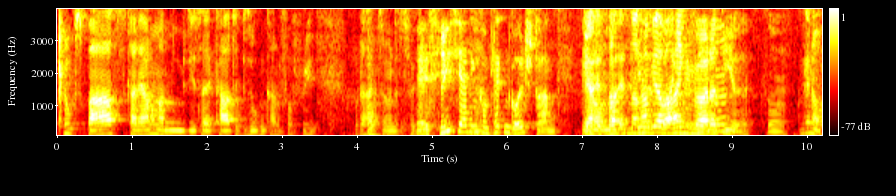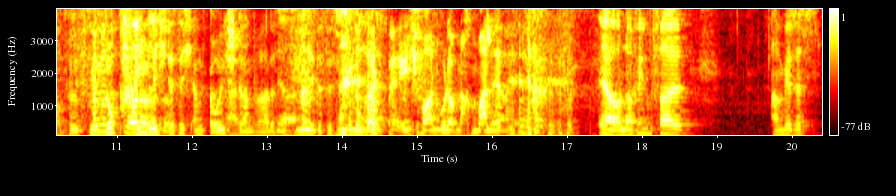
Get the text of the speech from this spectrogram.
Clubs, Bars, keine Ahnung, man mit dieser Karte besuchen kann for free. Oder halt zumindest für Ja, es hieß ja den kompletten Goldstrand. Genau, ja, es und war, dann- es, dann haben es wir war aber eigentlich ein. Mörder-Deal. So. Genau, für Es ist mir so 75 Euro oder peinlich, so. dass ich am Goldstrand war. Das, Ja. ist wie, das ist wie wenn du sagst, ey, ich fahre in Urlaub nach Malle. Alter. Ja, und auf jeden Fall haben wir das,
